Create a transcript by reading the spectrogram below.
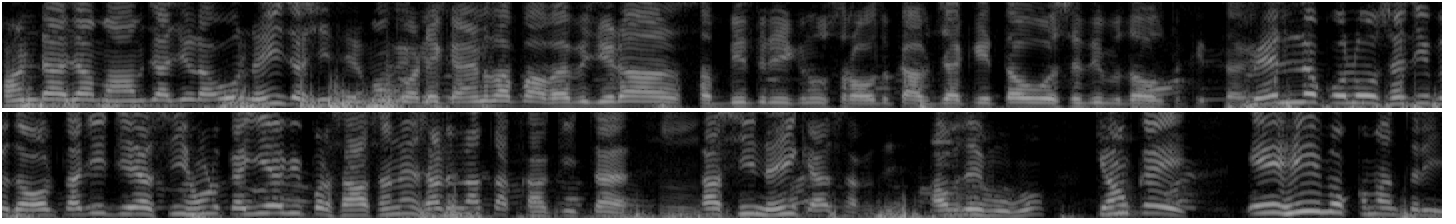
ਫੰਡ ਆ ਜਾਂ ਮਾਮਜਾ ਜਿਹੜਾ ਉਹ ਨਹੀਂ ਅਸੀਂ ਦੇਵਾਂਗੇ ਤੁਹਾਡੇ ਕਹਿਣ ਦਾ ਭਾਵ ਹੈ ਵੀ ਜਿਹੜਾ 26 ਤਰੀਕ ਨੂੰ ਸਰੌਦ ਕਬਜ਼ਾ ਕੀਤਾ ਉਹ ਉਸੇ ਦੀ ਬਦੌਲਤ ਕੀਤਾ ਬਿਲਕੁਲ ਉਸੇ ਦੀ ਬਦੌਲਤ ਆ ਜੀ। ਜੇ ਅਸੀਂ ਹੁਣ ਕਹੀਏ ਵੀ ਪ੍ਰਸ਼ਾਸਨ ਨੇ ਸਾਡੇ ਨਾਲ ਧੱਕਾ ਕੀਤਾ ਹੂੰ। ਅਸੀਂ ਨਹੀਂ ਕਹਿ ਸਕਦੇ ਆਪਦੇ ਮੂੰਹੋਂ। ਕਿਉਂਕਿ ਇਹੀ ਮੁੱਖ ਮੰਤਰੀ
